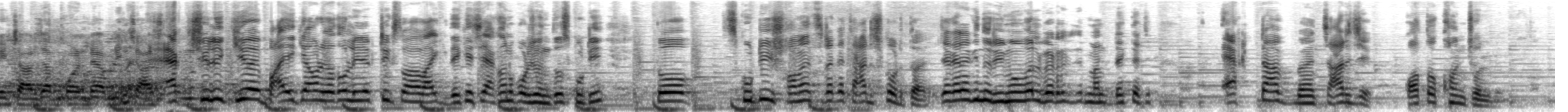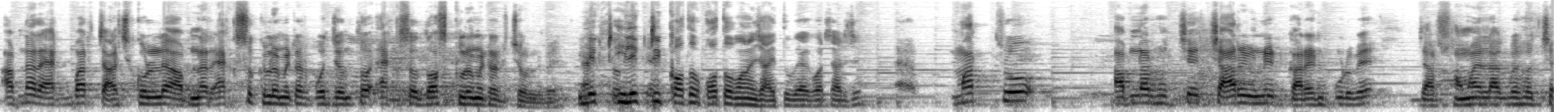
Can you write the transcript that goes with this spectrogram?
এই চার্জার পয়েন্টে আপনি চার্জ অ্যাকচুয়ালি কী হয় বাইকে আমরা যতগুলো ইলেকট্রিক বাইক দেখেছি এখনও পর্যন্ত স্কুটি তো স্কুটি সমেত সেটাকে চার্জ করতে হয়। যেখানে কিন্তু রিমুভেবল ব্যাটারি মানে দেখতে একটা চার্জে কতক্ষণ চলবে? আপনার একবার চার্জ করলে আপনার একশো কিলোমিটার পর্যন্ত একশো দশ কিলোমিটার চলবে। ইলেকট্রিক কত কত মানে যায় তবু একবার চার্জে মাত্র আপনার হচ্ছে চার ইউনিট কারেন্ট পড়বে। যার সময় লাগবে হচ্ছে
